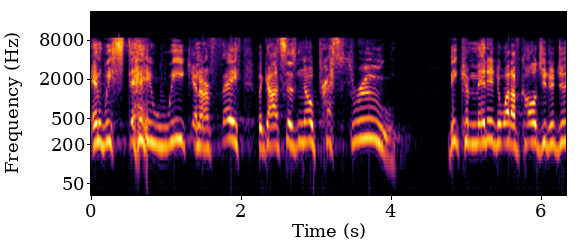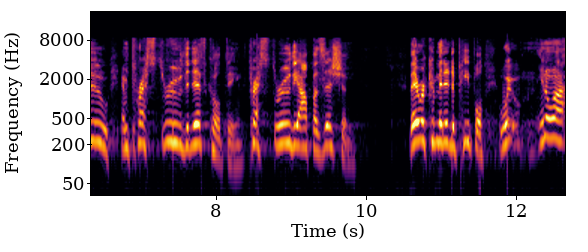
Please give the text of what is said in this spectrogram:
And we stay weak in our faith, but God says, no, press through. Be committed to what I've called you to do and press through the difficulty, press through the opposition. They were committed to people. We, you know what?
